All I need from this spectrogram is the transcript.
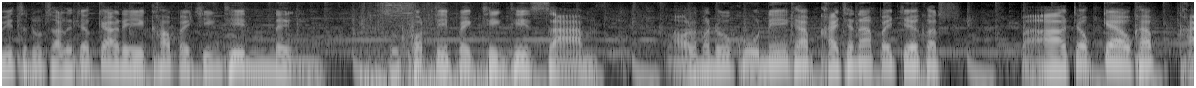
วิษณุสารหรือเจ้าแก้วนี่เข้าไปชิงที่ 1 สุพจน์นี่ไปชิงที่ 3 เอาเรามาดูคู่นี้ครับใครชนะไปเจอกับเจ้าแก้วครับใคร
